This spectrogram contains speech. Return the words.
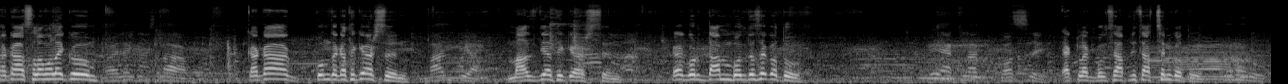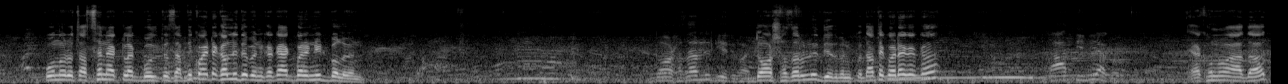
কাকা আসসালামু আলাইকুম। কাকা কোন জায়গা থেকে আসছেন? মালদিয়া। থেকে আসছেন। কাকা গরুর দাম বলতেছে কত? এক লাখ এক লাখ বলছে আপনি চাচ্ছেন কত? পনেরো। চাচ্ছেন এক লাখ বলতেছে। আপনি কয়টা খালি দেবেন? কাকা একবারে নিট বলবেন দশ হাজার হলে দিয়ে দেবেন। দশ হাজার হলে দিয়ে দেবেন। দাঁতে কয়টা কাকা? এখনও আদাত।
